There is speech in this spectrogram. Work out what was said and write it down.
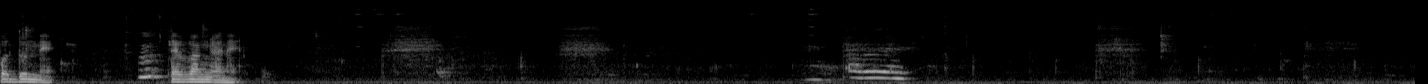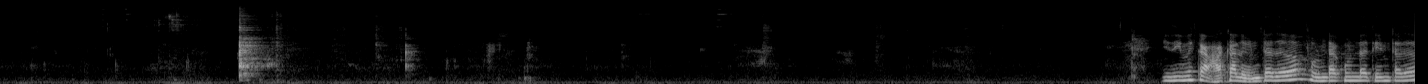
పొద్దున్నే లేవ్వంగానే. ఇది మీకు ఆకలి ఉంటుందో ఉండకుండా తింటుందో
